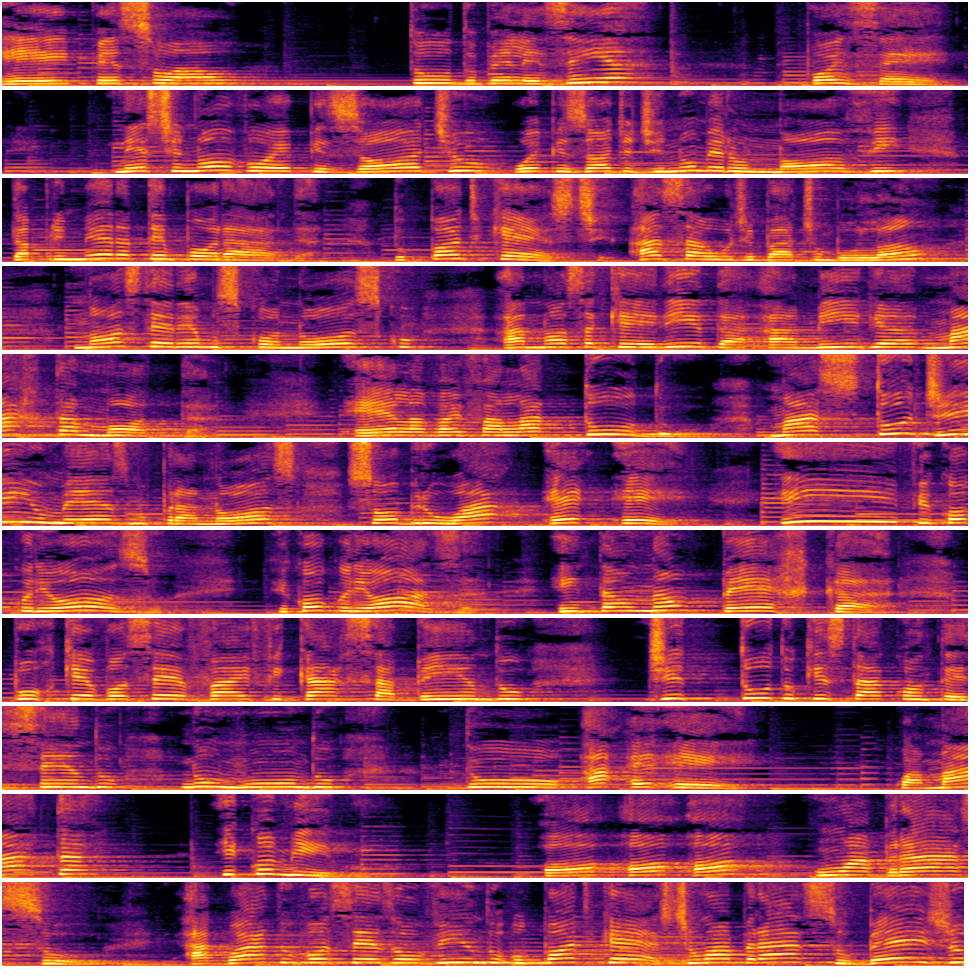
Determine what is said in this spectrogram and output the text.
Ei, pessoal, tudo belezinha? Pois é, neste novo episódio, o episódio de número 9 da primeira temporada do podcast A Saúde Bate um Bolão, nós teremos conosco a nossa querida amiga Marta Mota. Ela vai falar tudo, mas tudinho mesmo para nós sobre o AEE. Ih, ficou curioso? Ficou curiosa? Então não perca, porque você vai ficar sabendo de tudo que está acontecendo no mundo do AEE com a Marta e comigo. Ó, ó, ó, um abraço. Aguardo vocês ouvindo o podcast. Um abraço, beijo!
